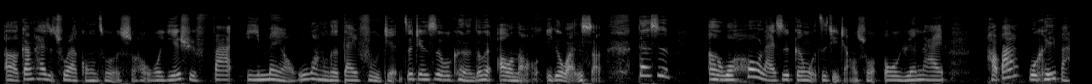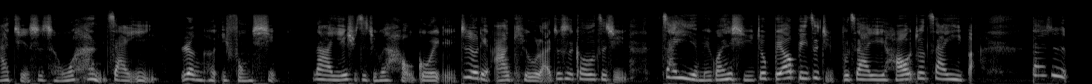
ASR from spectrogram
呃刚开始出来工作的时候，我也许发 email 忘了带附件这件事，我可能都会懊恼一个晚上。但是呃，我后来是跟我自己讲说，哦，原来。好吧，我可以把它解释成我很在意任何一封信，那也许自己会好过一点，就有点阿 Q 啦，就是告诉自己在意也没关系，就不要逼自己不在意，好，就在意吧。但是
